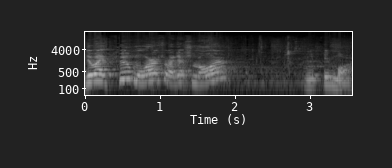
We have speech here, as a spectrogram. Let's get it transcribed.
Do I chew more so I get smaller? Mm, eat more.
